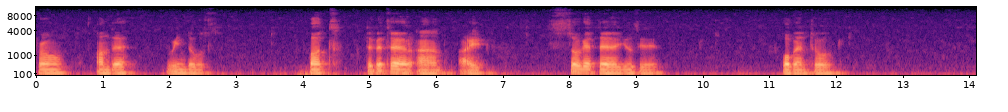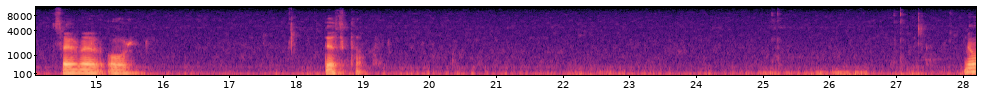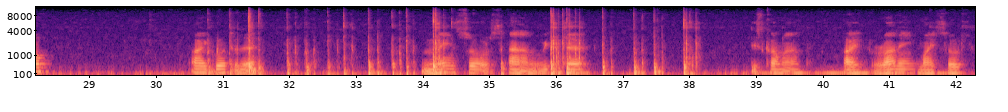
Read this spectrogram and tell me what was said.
from on the Windows. But the better and I so get the user Ubuntu server or desktop. No, I go to the main source and with the this command I running my source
